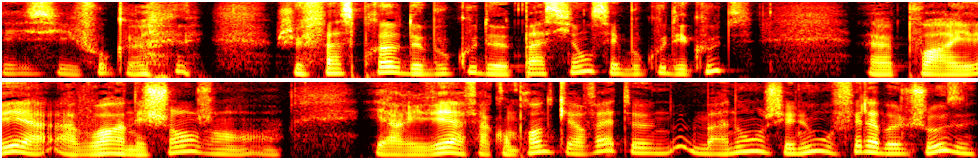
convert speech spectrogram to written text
il faut que je fasse preuve de beaucoup de patience et beaucoup d'écoute euh, pour arriver à avoir un échange et arriver à faire comprendre qu'en fait, euh, bah chez nous, on fait la bonne chose.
